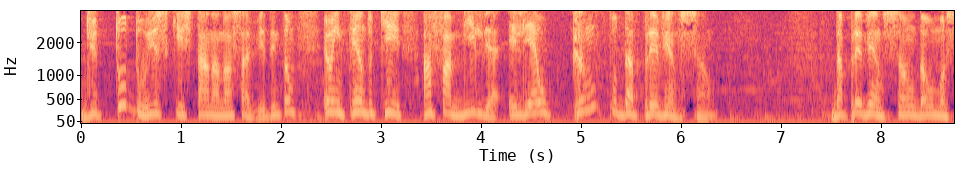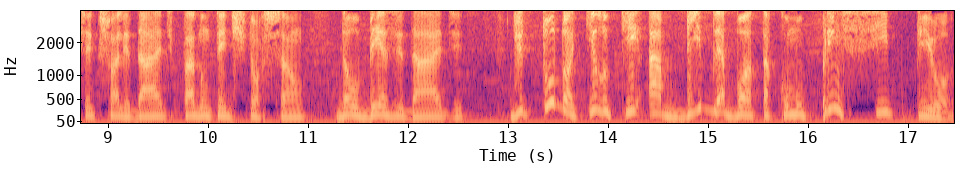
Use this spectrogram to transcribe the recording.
de tudo isso que está na nossa vida. Então, eu entendo que a família, ele é o campo da prevenção. Da prevenção da homossexualidade, para não ter distorção, da obesidade, de tudo aquilo que a Bíblia bota como princípio.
